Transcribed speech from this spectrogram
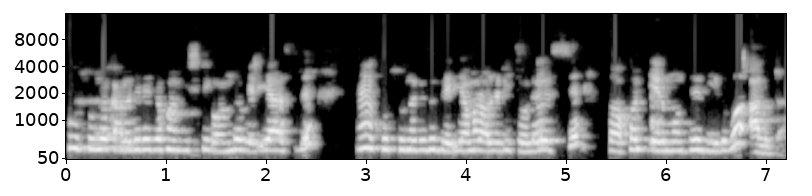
খুব সুন্দর কালো জিরে যখন মিষ্টি গন্ধ বেরিয়ে আসবে হ্যাঁ খুব সুন্দর কিন্তু বেরিয়ে আমার অলরেডি চলে এসছে, তখন এর মধ্যে দিয়ে দেবো আলুটা।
